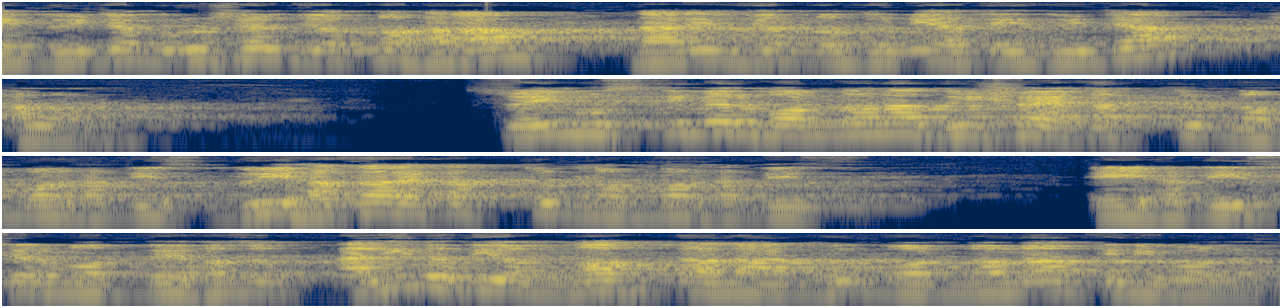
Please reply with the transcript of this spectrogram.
এই দুইটা পুরুষের জন্য হারাম, নারীর জন্য দুনিয়াতে এই দুইটা হালাল। সই মুসলিমের বর্ণনা দুইশো একাত্তর নম্বর হাদিস দুই হাজার একাত্তর নম্বর হাদিস। এই হাদিসের মধ্যে হজরত আলী রদি আল্লাহ বর্ণনা তিনি বলেন,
